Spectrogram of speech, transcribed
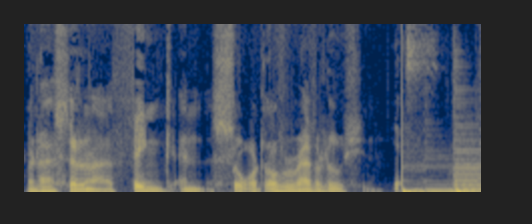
We luisteren naar Fink en Sword of Revolution. Yes.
